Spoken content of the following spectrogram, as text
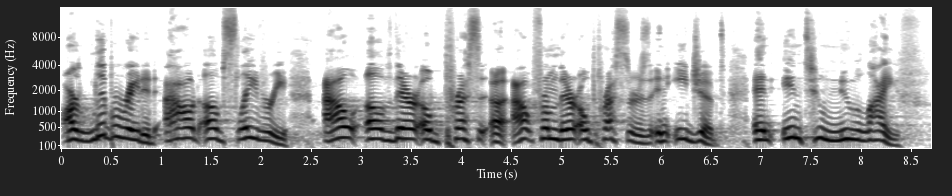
are liberated out of slavery, out of their oppress- uh, out from their oppressors in Egypt, and into new life,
